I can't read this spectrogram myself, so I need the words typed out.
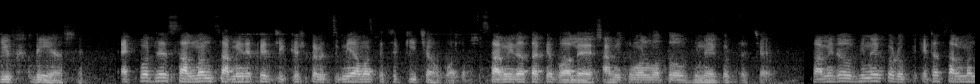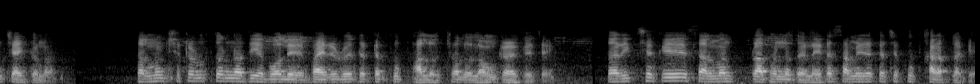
গিফট নিয়ে আসে। এক পর্যায়ে সালমান সামিরাকে জিজ্ঞেস করে, তুমি আমার কাছে কি চাও বলো? সামিরা তাকে বলে, আমি তোমার মতো অভিনয় করতে চাই। সামিরা অভিনয় করুক, এটা সালমান চাইতো না। সালমান সেটার উত্তর না দিয়ে বলে, বাইরের ওয়েদারটা খুব ভালো, চলো লং ড্রাইভে যাই। তার ইচ্ছাকে সালমান প্রাধান্য দেয় না। এটা সামিরার কাছে খুব খারাপ লাগে।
